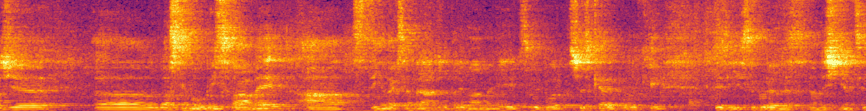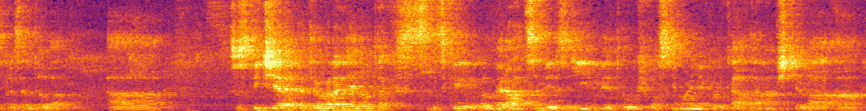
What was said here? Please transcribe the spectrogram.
že vlastně mohu být s vámi a stejně tak jsem rád, že tady máme i soubor z České republiky, kteří se bude dnes na dnešní akci prezentovat. A co se týče Petrova Raděnu, tak vždycky velmi rád sem jezdím, je to už vlastně moje několikátá návštěva a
